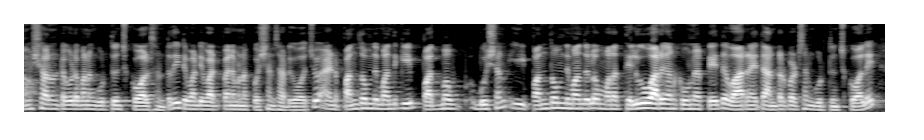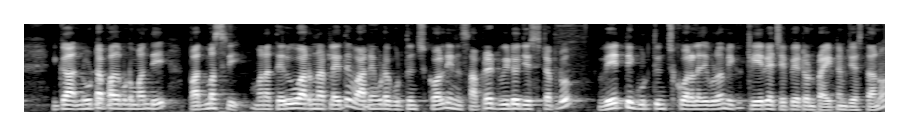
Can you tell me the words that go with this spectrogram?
అంశాలు ఉంటే కూడా మనం గుర్తుంచుకోవాల్సి ఉంటుంది. ఇటువంటి వాటిపైన మనం క్వశ్చన్స్ అడగవచ్చు. అండ్ పంతొమ్మిది మందికి పద్మభూషణ్ ఈ పంతొమ్మిది మందిలో మన తెలుగు వారు కనుక ఉన్నట్లయితే వారిని అయితే హండ్రెడ్ పర్సెంట్ గుర్తుంచుకోవాలి. ఇక నూట పదమూడు మంది పద్మశ్రీ మన తెలుగు వారు ఉన్నట్లయితే వారిని కూడా గుర్తుంచుకోవాలి. నేను సపరేట్ వీడియో చేసేటప్పుడు వేటిని గుర్తుంచుకోవాలనేది కూడా మీకు క్లియర్గా చెప్పేటువంటి ప్రయత్నం చేస్తాను.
